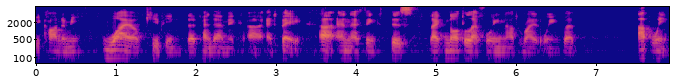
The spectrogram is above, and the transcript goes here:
economy while keeping the pandemic uh, at bay. Uh, and I think this, like not left wing, not right wing, but up wing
